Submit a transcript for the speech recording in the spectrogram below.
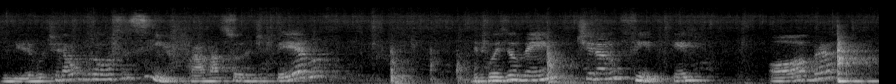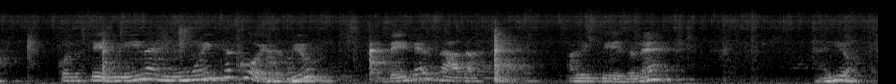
Primeiro eu vou tirar o grosso assim, ó, com a vassoura de pelo. Depois eu venho tirando o fino, porque obra, quando termina, é muita coisa, viu? É bem pesada a limpeza, né? Aí, ó.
